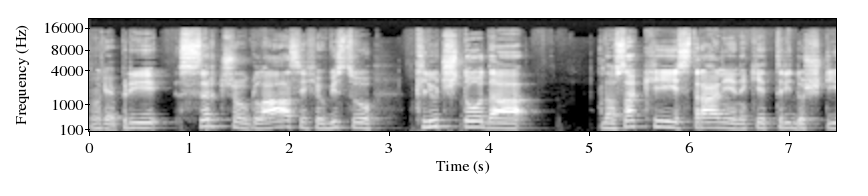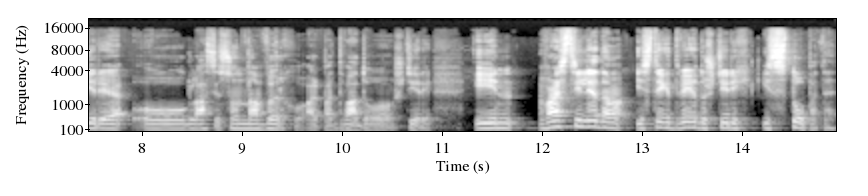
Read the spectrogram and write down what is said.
Okay, pri srču glasih je v bistvu ključ to, da na vsaki strani je nekje 3 do 4 oglasi so na vrhu, ali pa 2 do 4. In vaš cilj je, da iz teh 2 do 4 izstopate.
